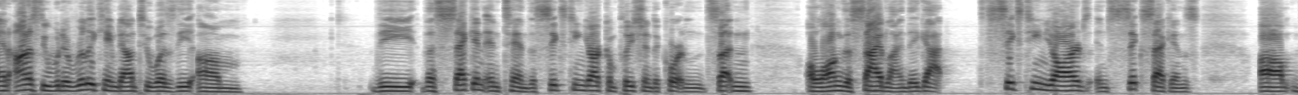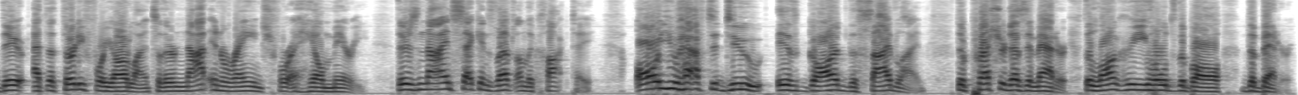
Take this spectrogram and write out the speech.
And honestly, what it really came down to was the um the the second and 10, the 16 yard completion to Courtland Sutton along the sideline. They got 16 yards in six seconds um, they're at the 34 yard line, so they're not in range for a Hail Mary. There's nine seconds left on the clock, Tay. All you have to do is guard the sideline. The pressure doesn't matter. The longer he holds the ball, the better.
